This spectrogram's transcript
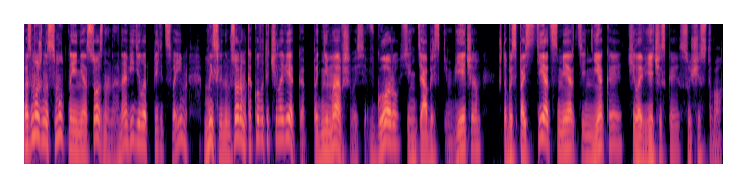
Возможно, смутно и неосознанно она видела перед своим мысленным взором какого-то человека, поднимавшегося в гору сентябрьским вечером, чтобы спасти от смерти некое человеческое существо.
